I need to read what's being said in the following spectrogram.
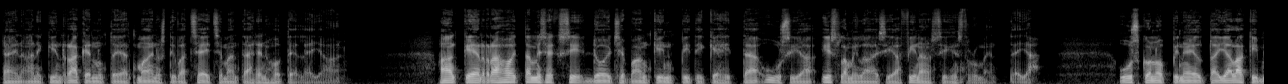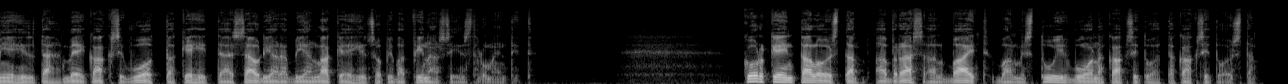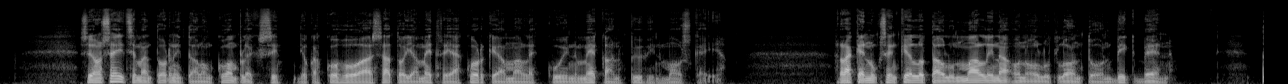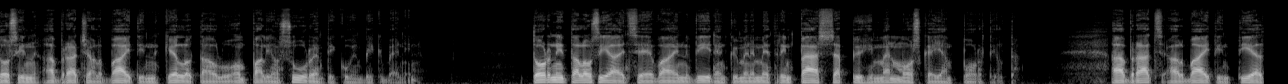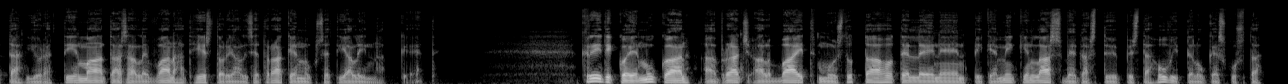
Näin ainakin rakennuttajat mainostivat seitsemän tähden hotellejaan. Hankkeen rahoittamiseksi Deutsche Bankin piti kehittää uusia islamilaisia finanssiinstrumentteja. Uskonoppineilta ja lakimiehiltä vei kaksi vuotta kehittää Saudi-Arabian lakeihin sopivat finanssiinstrumentit. Korkein taloista Abras al-Bait valmistui vuonna 2012. Se on seitsemän tornitalon kompleksi, joka kohoaa satoja metrejä korkeammalle kuin Mekan pyhin moskeija. Rakennuksen kellotaulun mallina on ollut Lontoon Big Ben. Tosin Abraj al-Baitin kellotaulu on paljon suurempi kuin Big Benin. Tornitalo sijaitsee vain 50 metrin päässä pyhimmän moskeijan portilta. Abraj al-Baitin tieltä jyrättiin maan tasalle vanhat historialliset rakennukset ja linnakkeet. Kriitikkojen mukaan Abraj al-Bait muistuttaa hotelleineen pikemminkin Las Vegas-tyyppistä huvittelukeskusta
